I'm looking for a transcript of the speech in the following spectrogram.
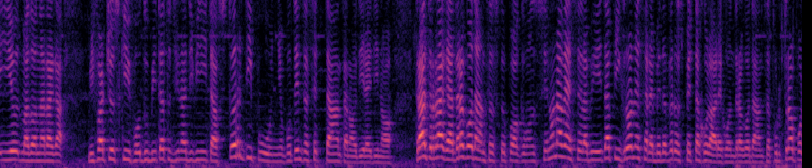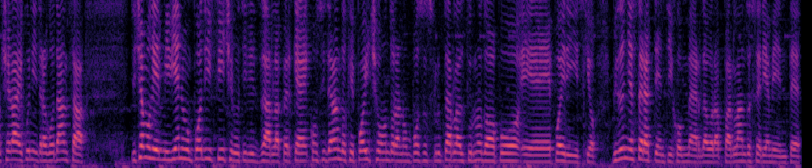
io, madonna, raga, mi faccio schifo. Ho dubitato di una divinità. Stor di pugno, potenza 70. No, direi di no. Tra l'altro, raga, Dragodanza sto Pokémon. Se non avesse l'abilità Pigrone sarebbe davvero spettacolare con Dragodanza. Purtroppo ce l'ha e quindi Dragodanza Diciamo che mi viene un po' difficile utilizzarla perché considerando che poi ciondola non posso sfruttarla al turno dopo e poi rischio. Bisogna stare attenti con merda ora parlando seriamente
